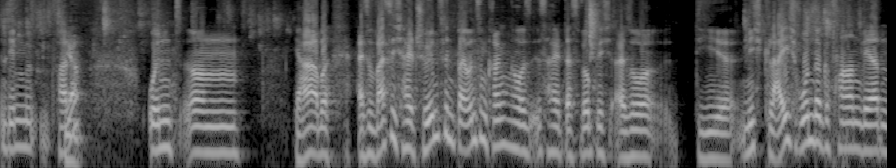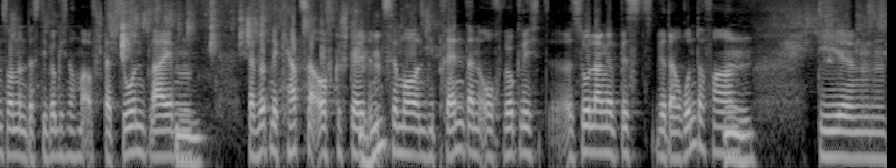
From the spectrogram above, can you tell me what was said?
in dem Fall. Ja. Und ähm, ja, aber also was ich halt schön finde bei uns im Krankenhaus ist halt, dass wirklich also die nicht gleich runtergefahren werden, sondern dass die wirklich nochmal auf Station bleiben. Da wird eine Kerze aufgestellt im Zimmer und die brennt dann auch wirklich äh, so lange, bis wir dann runterfahren. Die, ähm,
